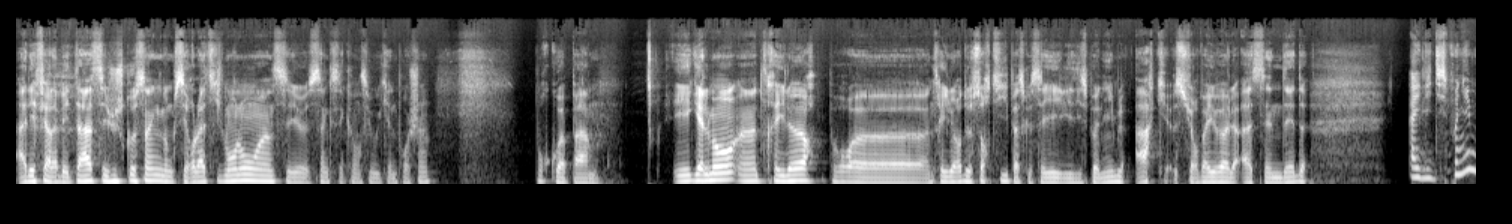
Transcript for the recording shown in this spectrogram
Allez faire la bêta. C'est jusqu'au 5. Donc, c'est relativement long. hein, C'est 5 séquences le week-end prochain. Pourquoi pas? Et également un trailer pour euh, un trailer de sortie parce que ça y est, il est disponible. Ark Survival Ascended. Ah, il est disponible?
